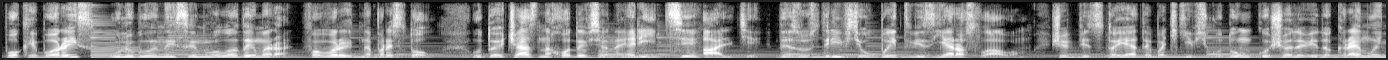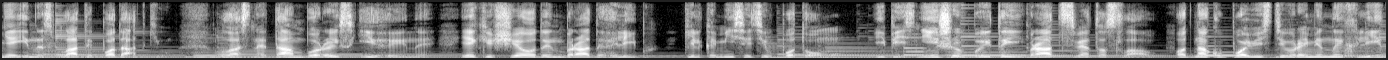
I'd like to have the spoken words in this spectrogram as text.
поки Борис, улюблений син Володимира, фаворит на престол, у той час знаходився на річці Альті, де зустрівся у битві з Ярославом, щоб відстояти батьківську думку щодо відокремлення і несплати податків. Власне, там Борис і гине, як і ще один брат Гліб. Кілька місяців по тому, і пізніше вбитий брат Святослав. Однак у повісті времінних літ,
